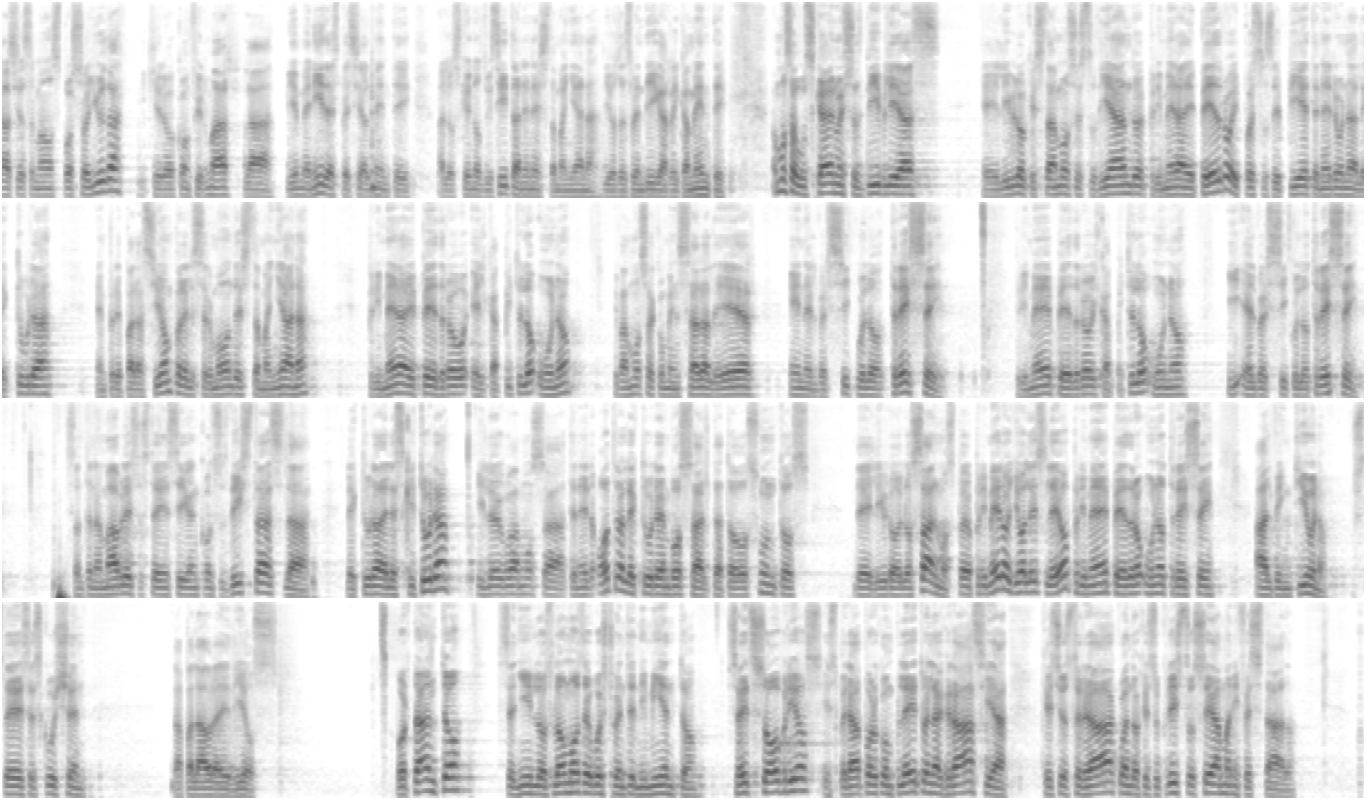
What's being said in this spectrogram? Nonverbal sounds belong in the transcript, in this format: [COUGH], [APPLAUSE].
Gracias, hermanos, por su ayuda y quiero confirmar la bienvenida especialmente a los que nos visitan en esta mañana. Dios les bendiga ricamente. Vamos a buscar en nuestras Biblias el libro que estamos estudiando, Primera de Pedro, y puestos de pie tener una lectura en preparación para el sermón de esta mañana. Primera de Pedro, el capítulo 1, y vamos a comenzar a leer en el versículo 13. Primera de Pedro, el capítulo 1 y el versículo 13. Son tan amables, ustedes sigan con sus vistas la lectura de la escritura y luego vamos a tener otra lectura en voz alta todos juntos del libro de los Salmos. Pero primero yo les leo 1 Pedro 1.13 al 21. Ustedes escuchen la palabra de Dios. Por tanto, ceñid los lomos de vuestro entendimiento, sed sobrios y esperad por completo en la gracia que se os traerá cuando Jesucristo sea manifestado.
